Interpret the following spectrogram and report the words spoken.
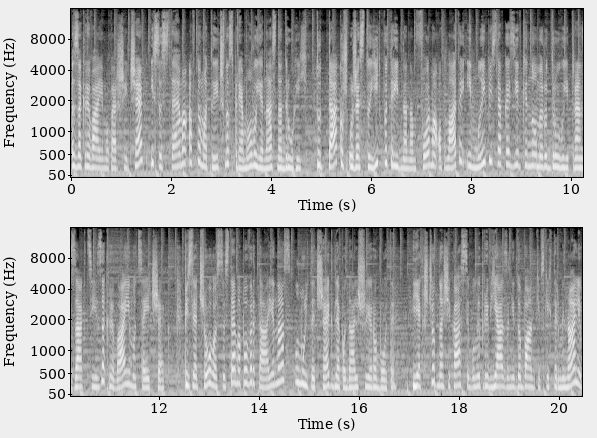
Закриваємо перший чек, і система автоматично спрямовує нас на другий. Тут також уже стоїть потрібна нам форма оплати, і ми після вказівки номеру другої транзакції закриваємо цей чек. Після чого система повертає нас у мультичек для подальшої роботи. Якщо б наші каси були прив'язані до банківських терміналів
